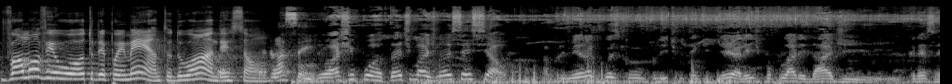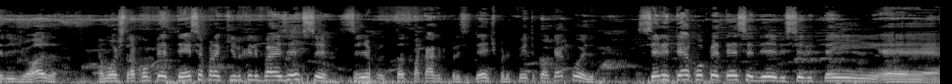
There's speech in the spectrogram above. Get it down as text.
Vamos ouvir o outro depoimento do Anderson? Então, assim. Eu acho importante, mas não essencial. A primeira coisa que um político tem que ter, além de popularidade e crença religiosa, é mostrar competência para aquilo que ele vai exercer, seja tanto para cargo de presidente, prefeito, qualquer coisa. Se ele tem a competência dele, se ele tem é,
